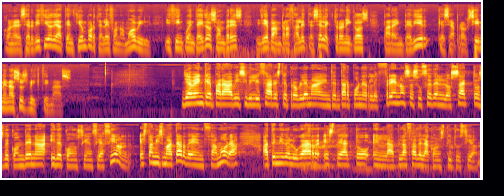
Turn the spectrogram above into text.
con el servicio de atención por teléfono móvil y 52 hombres llevan brazaletes electrónicos para impedir que se aproximen a sus víctimas. Ya ven que para visibilizar este problema e intentar ponerle freno se suceden los actos de condena y de concienciación. Esta misma tarde en Zamora ha tenido lugar este acto en la Plaza de la Constitución.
